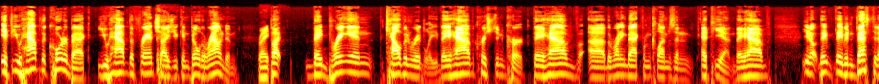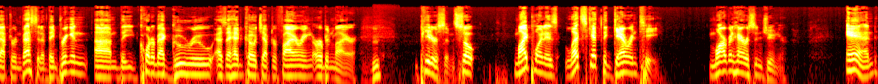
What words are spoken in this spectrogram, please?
if you have the quarterback, you have the franchise you can build around him. Right. But they bring in Calvin Ridley. They have Christian Kirk. They have uh, the running back from Clemson, Etienne. They have, you know, they've they've invested after invested. If they bring in um, the quarterback guru as a head coach after firing Urban Meyer, Pederson. So my point is, let's get the guarantee, Marvin Harrison Jr. and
